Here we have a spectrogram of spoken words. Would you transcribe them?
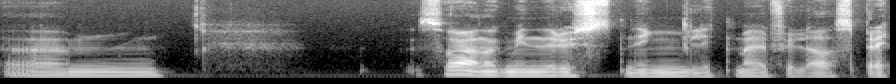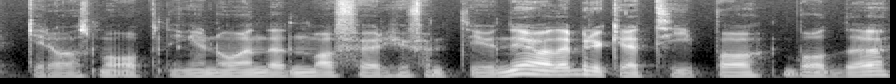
um, så er nok min rustning litt mer full av sprekker og små åpninger nå enn det den var før 25.6. Og det bruker jeg tid på både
